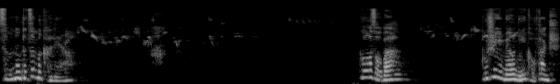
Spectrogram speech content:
怎么弄得这么可怜啊？跟我走吧，不至于没有你一口饭吃。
